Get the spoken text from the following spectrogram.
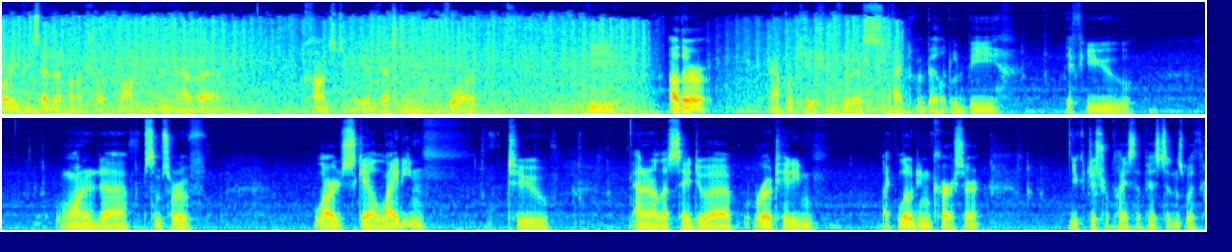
Or you can set it up on a short clock and have a constantly adjusting floor. The other application for this type of a build would be if you wanted uh, some sort of large scale lighting to, I don't know, let's say do a rotating, like loading cursor, you could just replace the pistons with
